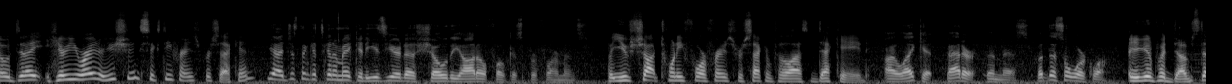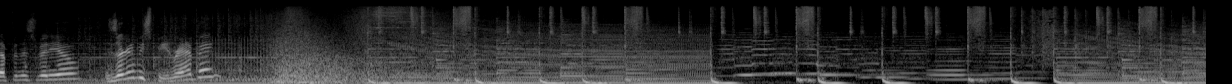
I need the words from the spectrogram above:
So did I hear you right? Are you shooting 60 frames per second? Yeah, I just think it's going to make it easier to show the autofocus performance. But you've shot 24 frames per second for the last decade. I like it better than this, but this will work well. Are you gonna put dubstep in this video? Is there gonna be speed ramping?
